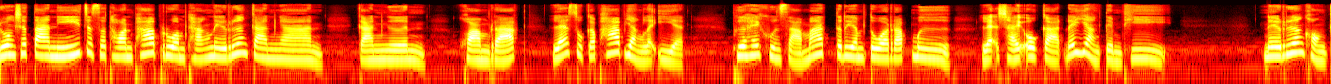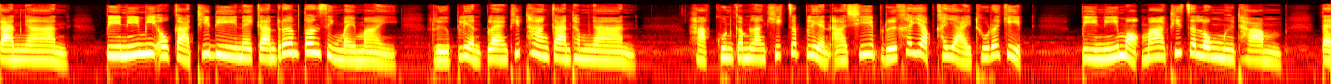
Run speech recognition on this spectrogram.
ดวงชะตานี้จะสะท้อนภาพรวมทั้งในเรื่องการงาน การเงิน ความรัก และสุขภาพอย่างละเอียด เพื่อให้คุณสามารถเตรียมตัวรับมือ และใช้โอกาสได้อย่างเต็มที่ ในเรื่องของการงาน ปีนี้มีโอกาสที่ดีในการเริ่มต้นสิ่งใหม่ ๆ หรือเปลี่ยนแปลงทิศทางการทำงาน หากคุณกำลังคิดจะเปลี่ยนอาชีพหรือขยับขยายธุรกิจ ปีนี้เหมาะมากที่จะลงมือทำแต่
